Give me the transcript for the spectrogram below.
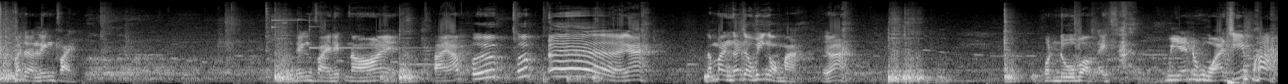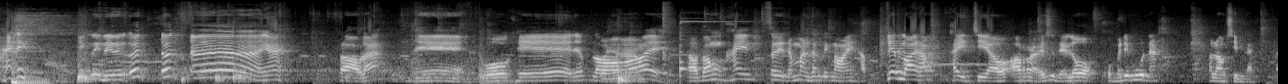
ผมก็จะเร่งไฟเร่งไฟเล็กน้อยไปครับปึ๊บปึ๊บเออไงน้ำมันก็จะวิ่งออกมาเห็นปะคนดูบอกไอ้สัสเวียนหัวชิปหายอีกนิดนึงอึดอึดเออไง กรอบละนี่โอเค เรียบร้อยเราต้องให้เสด็จน้ำมันสักเล็กน้อยครับเรียบร้อยครับไข่เจียวอร่อยที่สุดในโลก ผมไม่ได้พูดนะมาลองชิมกันไป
